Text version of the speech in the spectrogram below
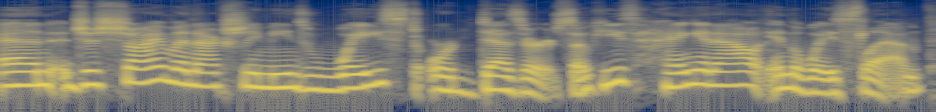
And Jeshimon actually means waste or desert. So he's hanging out in the wasteland.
